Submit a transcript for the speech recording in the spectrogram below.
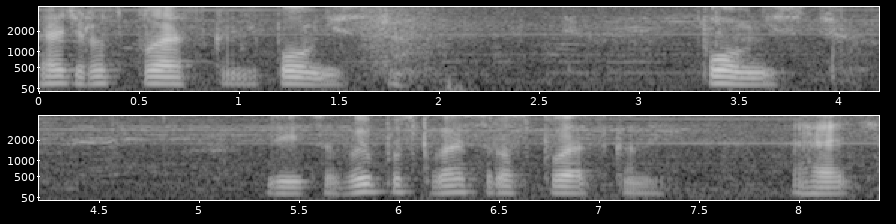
геть розплескані повністю. Повністю. Дивіться, випуск весь розплесканий. Геть.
